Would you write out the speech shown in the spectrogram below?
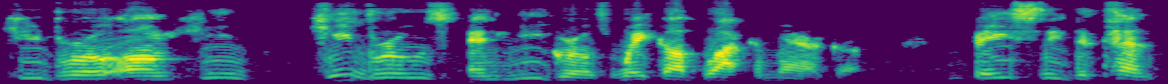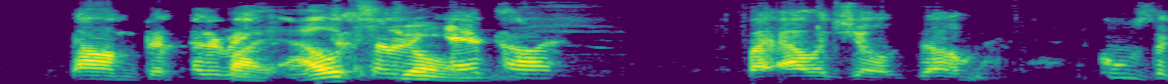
Hebrew um Hebrews and Negroes Wake Up Black America. Basically, the ten, um, the by Alex Jones. Anti, by Alex Jones, um, who's the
